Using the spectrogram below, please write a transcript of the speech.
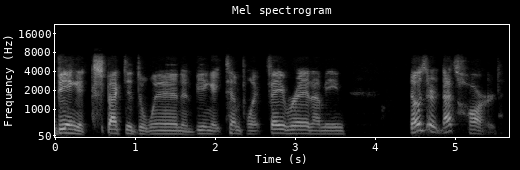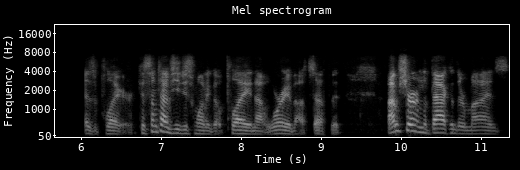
being expected to win and being a 10 point favorite. I mean, those are, that's hard as a player because sometimes you just want to go play and not worry about stuff. But I'm sure in the back of their minds,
